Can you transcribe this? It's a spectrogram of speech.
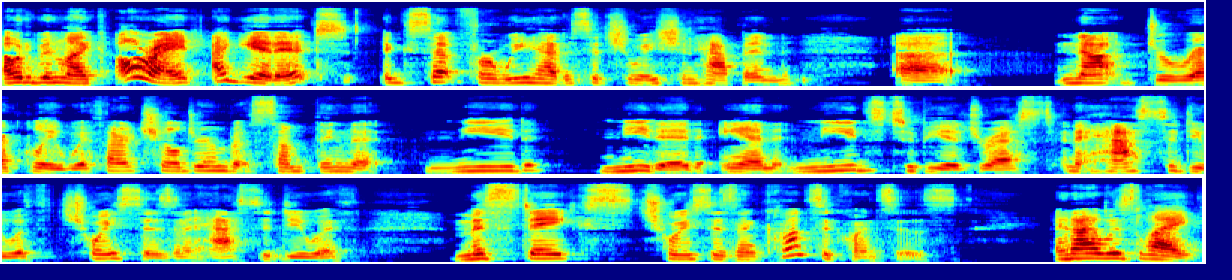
I would have been like, all right, I get it, except for we had a situation happen, uh, not directly with our children, but something that need needed and needs to be addressed and it has to do with choices and it has to do with mistakes, choices and consequences. And I was like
